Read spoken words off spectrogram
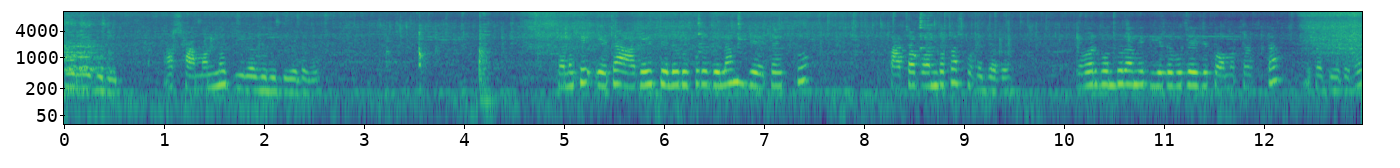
ধনে গুঁড়ি আর সামান্য জিরা গুঁড়ি দিয়ে দেবো। কেন কি এটা আগেই তেলের উপরে দিলাম যে এটা একটু কাঁচা গন্ধটা সরে যাবে। এবার বন্ধুরা আমি দিয়ে দেবো যে এই যে টমেটোটা, এটা দিয়ে দেবো।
